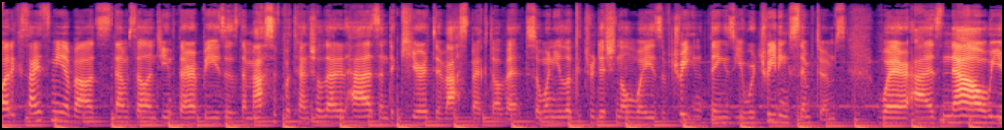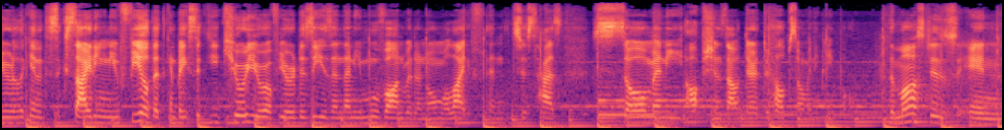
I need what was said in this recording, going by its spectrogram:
What excites me about stem cell and gene therapies is the massive potential that it has and the curative aspect of it. So when you look at traditional ways of treating things, you were treating symptoms, whereas now you're looking at this exciting new field that can basically cure you of your disease and then you move on with a normal life. And it just has so many options out there to help so many people. The Masters in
